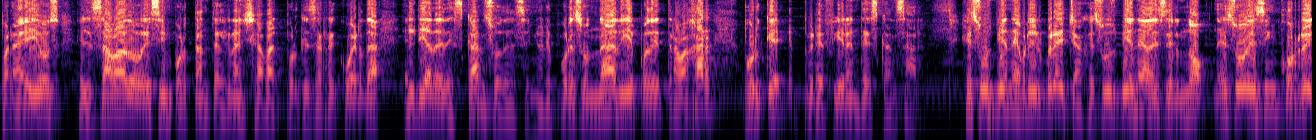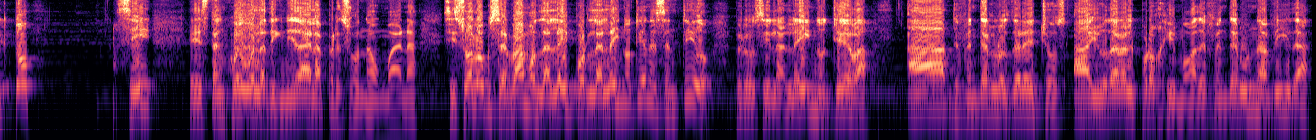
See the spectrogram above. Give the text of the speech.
Para ellos el sábado es importante, el gran Shabbat, porque se recuerda el día de descanso del Señor y por eso nadie puede trabajar porque prefieren descansar. Jesús viene a abrir brecha, Jesús viene a decir, no, eso es incorrecto, sí, está en juego la dignidad de la persona humana. Si solo observamos la ley por la ley no tiene sentido, pero si la ley nos lleva a defender los derechos, a ayudar al prójimo, a defender una vida,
